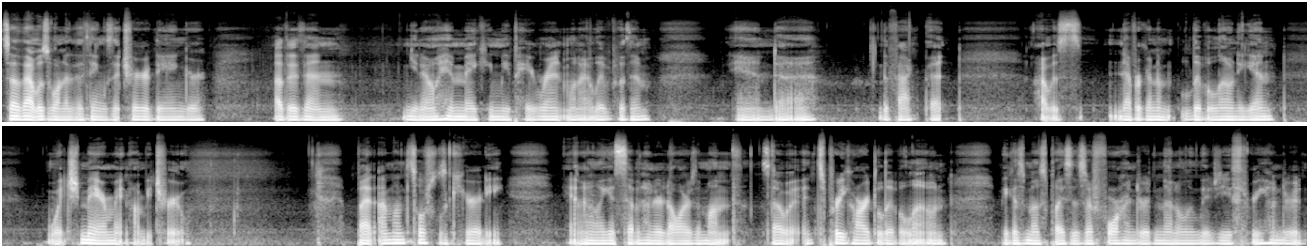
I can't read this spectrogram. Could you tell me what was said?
So that was one of the things that triggered the anger, other than, you know, him making me pay rent when I lived with him, and uh, the fact that I was never going to live alone again, which may or may not be true. But I'm on Social Security, and I only get $700 a month, so it's pretty hard to live alone because most places are 400 and that only leaves you 300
